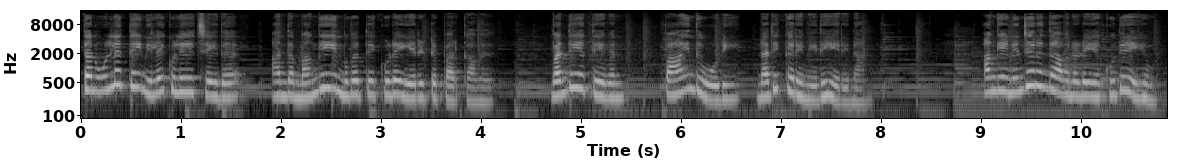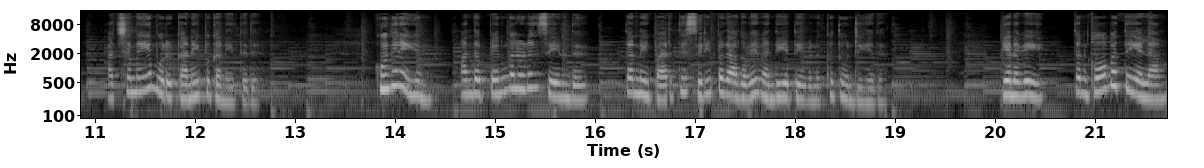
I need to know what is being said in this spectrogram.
தன் உள்ளத்தை நிலைக்குலையச் செய்த அந்த மங்கையின் முகத்தை கூட ஏறிட்டு பார்க்காமல் வந்தியத்தேவன் பாய்ந்து ஓடி நதிக்கரை மீது ஏறினான். அங்கே நின்றிருந்த அவனுடைய குதிரையும் அச்சமயம் ஒரு கனைப்பு கனைத்தது. குதிரையும் அந்த பெண்களுடன் சேர்ந்து தன்னை பார்த்து சிரிப்பதாகவே வந்தியத்தேவனுக்கு தோன்றியது. எனவே தன் கோபத்தை எல்லாம்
